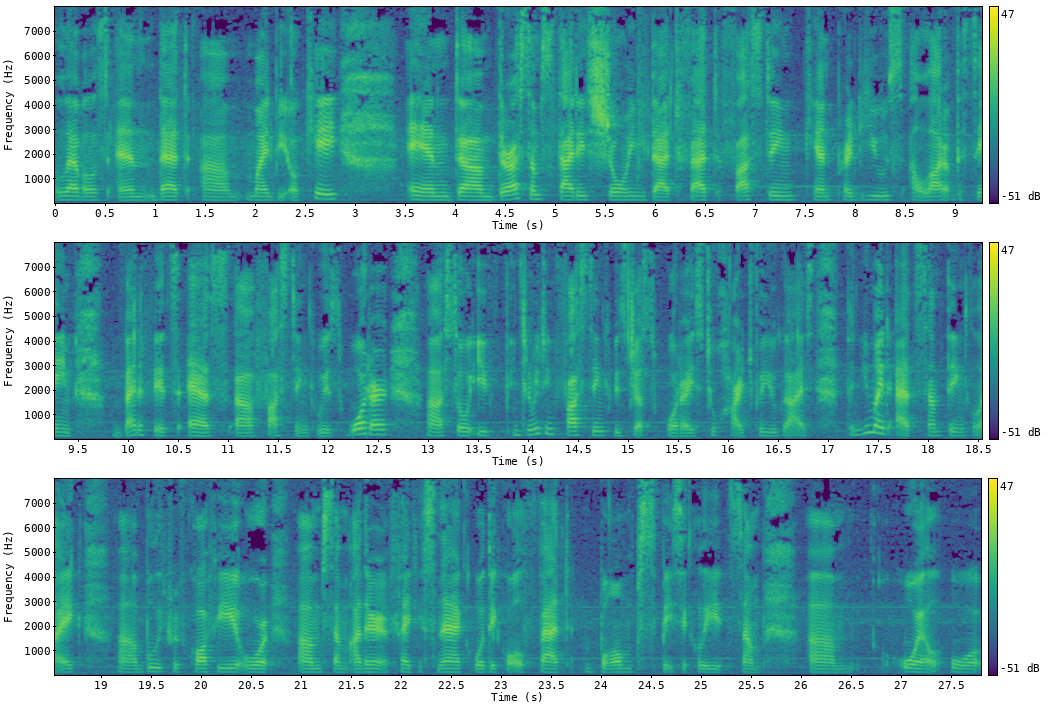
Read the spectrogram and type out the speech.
levels, and that um, might be okay. And um, there are some studies showing that fat fasting can produce a lot of the same benefits as uh, fasting with water. Uh, so, if intermittent fasting with just water is too hard for you guys, then you might add something like uh, bulletproof coffee or um, some other fatty snack, what they call fat bombs, basically some um, oil or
